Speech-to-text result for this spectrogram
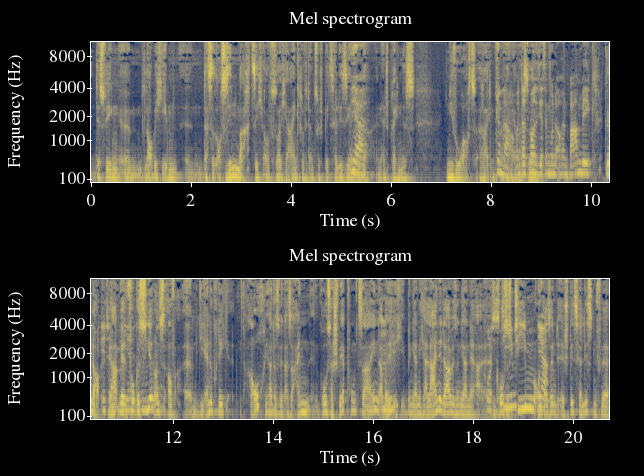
deswegen ähm, glaube ich eben, äh, dass es auch Sinn macht, sich auf solche Eingriffe dann zu spezialisieren, Ja. da ein entsprechendes Niveau auch zu erreichen. Genau, und das wollen Sie sagen. jetzt im Grunde auch in Barmbek Genau, ja, wir. Mhm. fokussieren uns auf ähm, die Endoprothek auch, ja, das wird also ein großer Schwerpunkt sein, aber ich bin ja nicht alleine da, wir sind ja eine, äh, Großes ein großes Team. Team, und Ja. da sind äh, Spezialisten für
